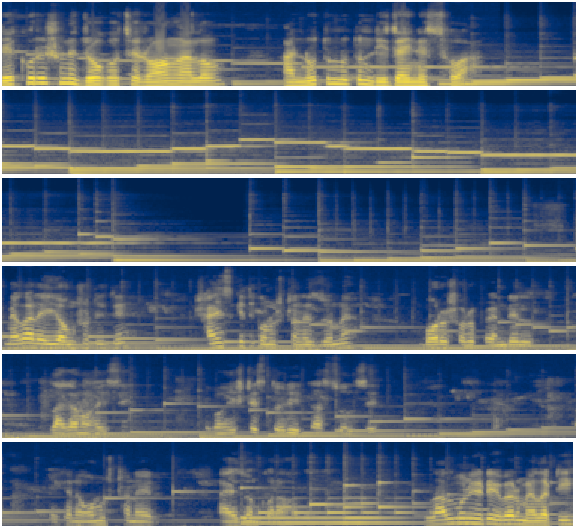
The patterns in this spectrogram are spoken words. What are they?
ডেকোরেশনে যোগ হচ্ছে রং, আলো আর নতুন নতুন ডিজাইনের ছোঁয়া। মেলার এই অংশটিতে সাংস্কৃতিক অনুষ্ঠানের জন্য বড় সড়ো প্যান্ডেল লাগানো হয়েছে এবং স্টেজ তৈরির কাজ চলছে। এখানে অনুষ্ঠানের আয়োজন করা হবে। লালমনিরহাটে এবার মেলাটি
